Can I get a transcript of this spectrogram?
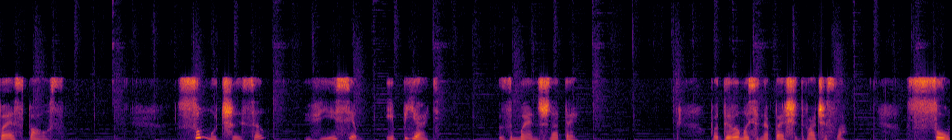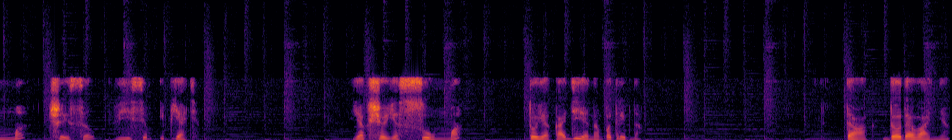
без пауз. Суму чисел 8 і 5 зменш на 3. Подивимося на перші два числа. Сума чисел 8 і 5. Якщо є сума, то яка дія нам потрібна? Так, додавання.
